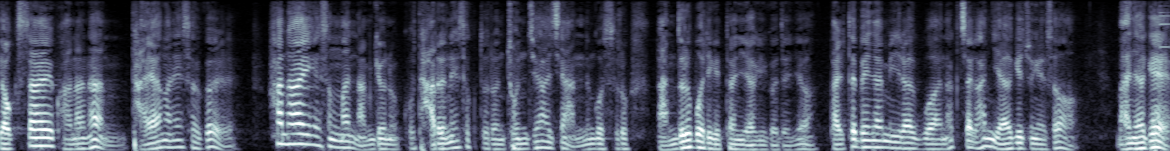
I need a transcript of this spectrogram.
역사에 관한 한 다양한 해석을 하나의 해석만 남겨놓고 다른 해석들은 존재하지 않는 것으로 만들어버리겠다는 이야기거든요. 발터 베냐민이라고 한 학자가 한 이야기 중에서 만약에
